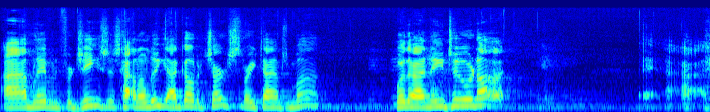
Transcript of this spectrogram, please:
I'm living for Jesus. Hallelujah. I go to church three times a month, whether I need to or not. I,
